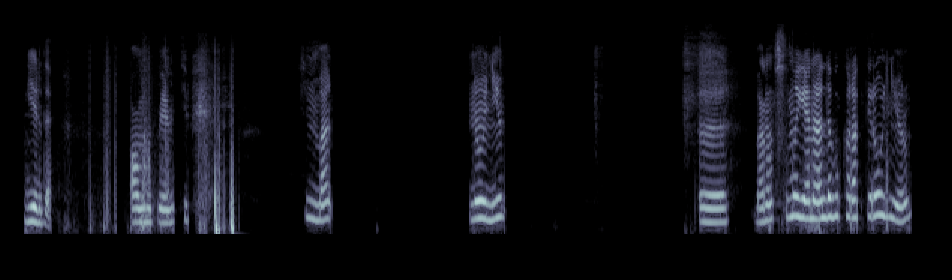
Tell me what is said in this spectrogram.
Girdi. Anlık benim tip. Şimdi ben ne oynayayım? Ee, ben aslında genelde bu karakteri oynuyorum.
